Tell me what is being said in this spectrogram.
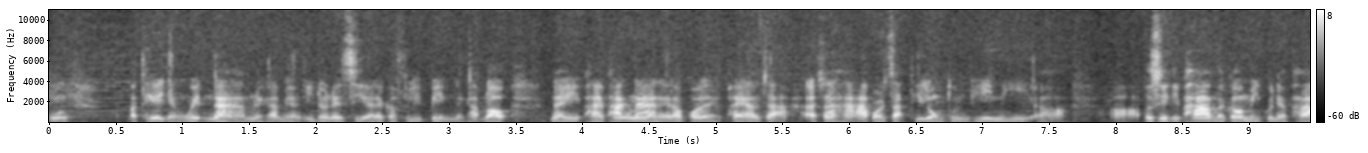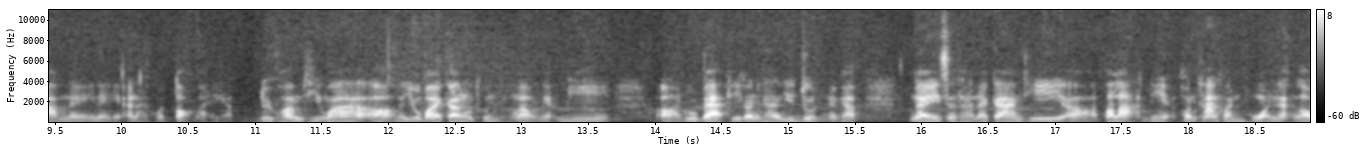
พวกประเทศอย่างเวียดนามนะครับอย่างอินโดนีเซียและก็ฟิลิปปินส์นะครับแล้วในภายภาคหน้าเนี่ยเราก็พยายามจะจะหาบริษัทที่ลงทุนที่มีประสิทธิภาพและก็มีคุณภาพในในอนาคตต่อไปครับด้วยความที่ว่านโยบายการลงทุนของเราเนี่ยมีรูปแบบที่ค่อนข้างยืดหยุ่นนะครับในสถานการณ์ที่ตลาดเนี่ยค่อนข้างผันผวนน่ะเรา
